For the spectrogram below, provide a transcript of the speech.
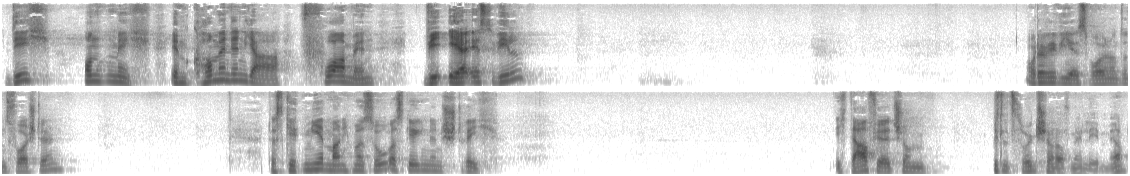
dich und mich im kommenden Jahr formen, wie er es will? Oder wie wir es wollen und uns vorstellen? Das geht mir manchmal so was gegen den Strich. Ich darf ja jetzt schon ein bisschen zurückschauen auf mein Leben. Ja?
